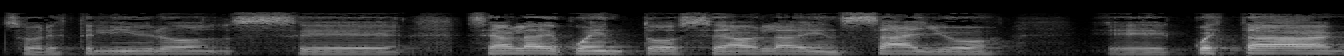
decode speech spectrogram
sobre este libro se, se, habla de cuentos, se habla de ensayos, eh, cuesta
